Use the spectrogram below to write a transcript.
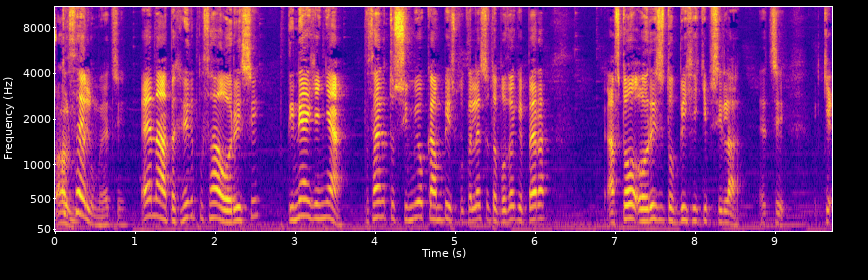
Το Άλμα. θέλουμε έτσι. Ένα παιχνίδι που θα ορίσει τη νέα γενιά. Που θα είναι το σημείο καμπής. Που θα λες ότι από εδώ και πέρα αυτό ορίζει τον πύχη εκεί ψηλά. Έτσι. Και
